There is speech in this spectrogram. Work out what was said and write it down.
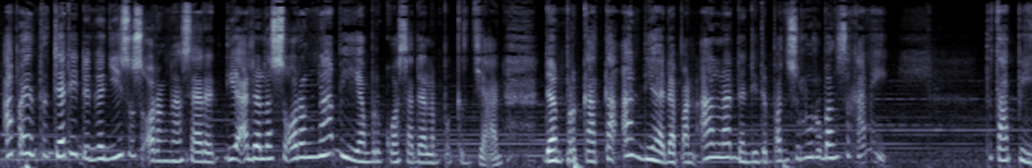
"Apa yang terjadi dengan Yesus orang Nazaret? Dia adalah seorang nabi yang berkuasa dalam pekerjaan dan perkataan di hadapan Allah dan di depan seluruh bangsa kami. Tetapi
